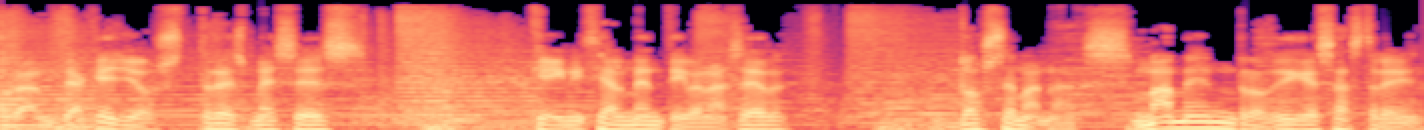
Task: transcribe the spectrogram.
durante aquellos tres meses que inicialmente iban a ser dos semanas. Mamen Rodríguez Astre.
